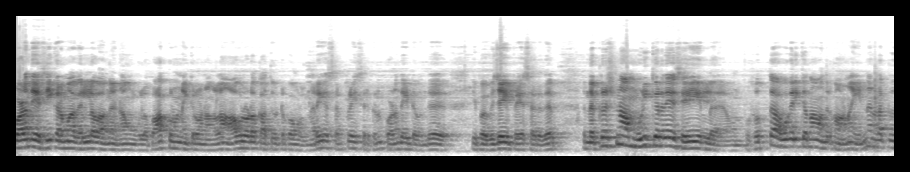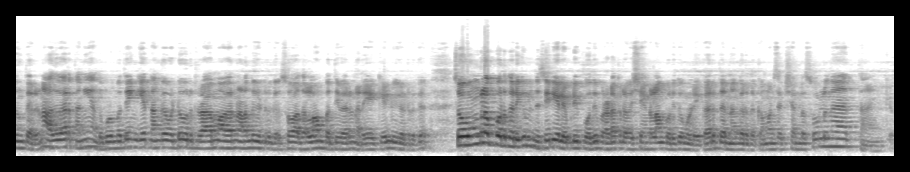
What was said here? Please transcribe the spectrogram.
குழந்தைய சீக்கிரமாக வெளில வாங்க நான் உங்களை பார்க்கணும்னு நினைக்கிறோம். நாங்களாம் அவளோட காத்துக்கிட்டு இருக்கோம். உங்களுக்கு நிறைய சர்ப்ரைஸ் இருக்குன்னு குழந்தைகிட்ட வந்து இப்போ விஜய் பேசுறது. இந்த கிருஷ்ணா முழிக்கிறதே சரியில்லை. அவன் சொத்தை அபகரிக்க தான் வந்திருக்கான். ஆனால் என்ன நடக்குதுன்னு தெரியல அது வேறு தனியாக அந்த குடும்பத்தை இங்கேயே தங்க விட்டு ஒரு ட்ராமா வேறு நடந்துகிட்டு இருக்கு. ஸோ அதெல்லாம் பற்றி வேறு நிறைய கேள்விகள் இருக்கு. ஸோ உங்களை பொறுத்த வரைக்கும் இந்த சீரியல் எப்படி போகுது? இப்போ நடக்கிற விஷயங்கள்லாம் குறித்து உங்களுடைய கருத்து என்னங்கிறத கமெண்ட் செக்ஷனில் சொல்லுங்கள் தேங்க்யூ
